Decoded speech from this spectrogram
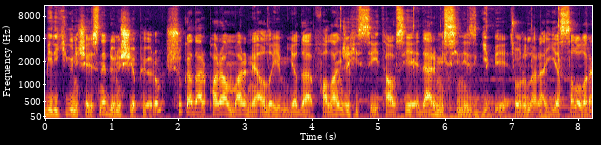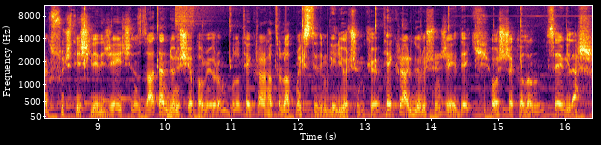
1-2 gün içerisinde dönüş yapıyorum. Şu kadar param var ne alayım ya da falanca hisseyi tavsiye eder misiniz gibi sorulara yasal olarak suç teşkil edeceği için zaten dönüş yapamıyorum. Bunu tekrar hatırlatmak istedim. Geliyor çünkü. Tekrar görüşünceye dek hoşçakalın. Sevgiler.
